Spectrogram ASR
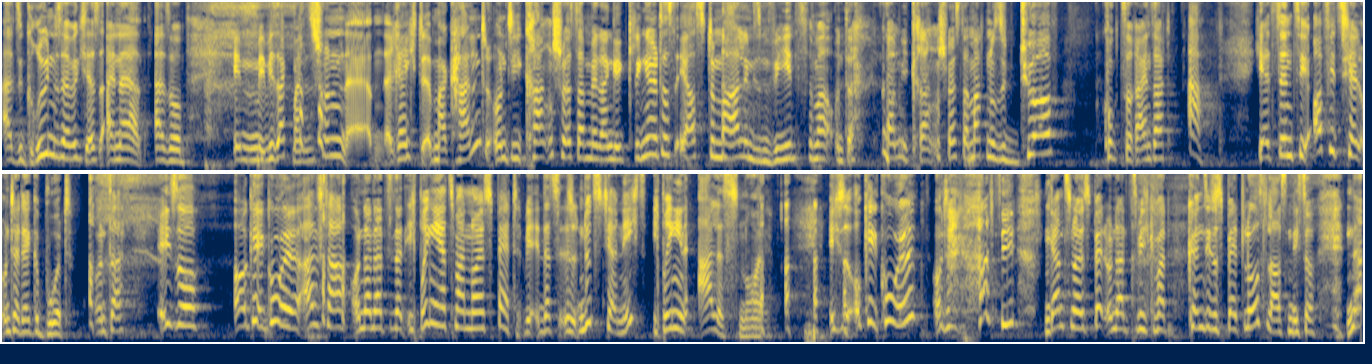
Also grün ist ja wirklich erst eine, also im, wie sagt man, das ist schon äh, recht markant. Und die Krankenschwester hat mir dann geklingelt das erste Mal in diesem Wehenzimmer und da kam die Krankenschwester, macht nur so die Tür auf, guckt so rein, sagt, ah, jetzt sind Sie offiziell unter der Geburt. Und sagt, ich so, okay, cool, alles klar. Und dann hat sie gesagt, ich bringe jetzt mal ein neues Bett. Das nützt ja nichts, ich bringe Ihnen alles neu. Ich so, okay, cool. Und dann hat sie ein ganz neues Bett und dann hat sie mich gefragt, können Sie das Bett loslassen? Ich so, nein.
